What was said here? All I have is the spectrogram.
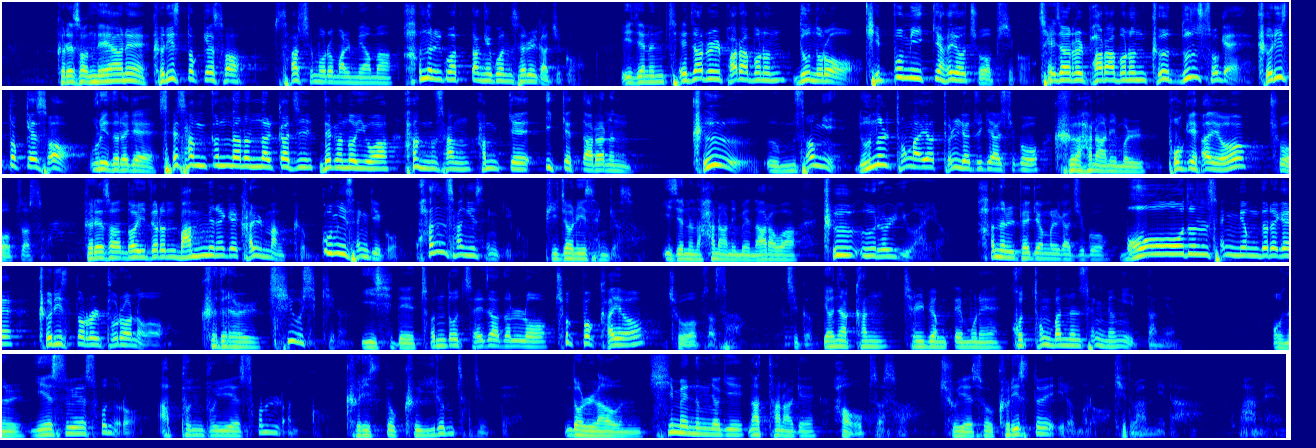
그래서 내 안에 그리스도께서 사심으로 말미암아 하늘과 땅의 권세를 가지고 이제는 제자를 바라보는 눈으로 기쁨이 있게 하여 주옵시고 제자를 바라보는 그 눈 속에 그리스도께서 우리들에게 세상 끝나는 날까지 내가 너희와 항상 함께 있겠다라는 그 음성이 눈을 통하여 들려지게 하시고 그 하나님을 보게 하여 주옵소서. 그래서 너희들은 만민에게 갈 만큼 꿈이 생기고 환상이 생기고 비전이 생겨서 이제는 하나님의 나라와 그 의를 위하여 하늘 배경을 가지고 모든 생명들에게 그리스도를 불어넣어 그들을 치유시키는 이 시대의 전도 제자들로 축복하여 주옵소서. 지금 연약한 질병 때문에 고통받는 생명이 있다면 오늘 예수의 손으로 아픈 부위에 손을 얹고 그리스도 그 이름 찾을 때 놀라운 힘의 능력이 나타나게 하옵소서. 주 예수 그리스도의 이름으로 기도합니다. 아멘.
